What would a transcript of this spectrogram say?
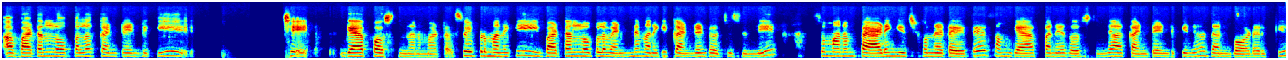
ఆ బటన్ లోపల కంటెంట్‌కి చే గ్యాప్ వస్తుందనమాట. సో, ఇప్పుడు మనకి ఈ బటన్ లోపల వెంటనే మనకి కంటెంట్ వచ్చేసింది. సో, మనం ప్యాడింగ్ ఇచ్చుకున్నట్టయితే సమ్ గ్యాప్ అనేది వస్తుంది. ఆ కంటెంట్‌కిను దాని బోర్డర్‌కి.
